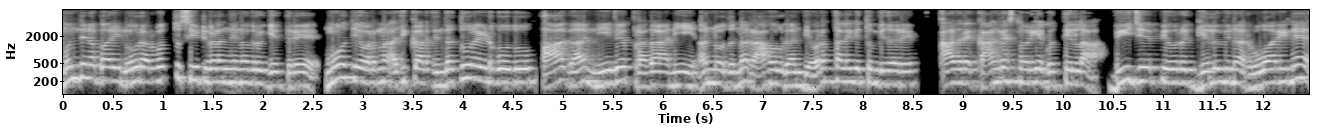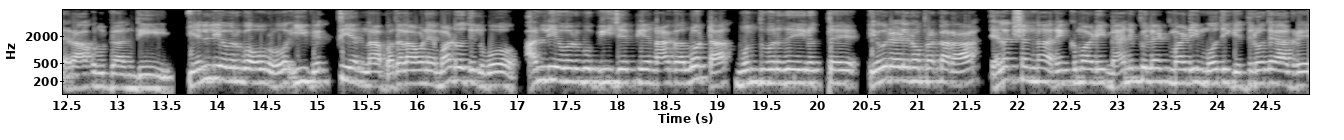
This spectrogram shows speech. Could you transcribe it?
ಮುಂದಿನ ಬಾರಿ ನೂರ ಅರವತ್ತು ಸೀಟ್ಗಳನ್ನೇನಾದ್ರೂ ಗೆದ್ರೆ ಮೋದಿ ಅವರನ್ನ ಅಧಿಕಾರದಿಂದ ದೂರ ಇಡಬಹುದು ಆಗ ನೀವೇ ಪ್ರಧಾನಿ ಅನ್ನೋದನ್ನ ರಾಹುಲ್ ಗಾಂಧಿ ಅವರ ತಲೆಗೆ ತುಂಬಿದ್ದಾರೆ. ಆದ್ರೆ ಕಾಂಗ್ರೆಸ್ನವರಿಗೆ ಗೊತ್ತಿಲ್ಲ. ಬಿಜೆಪಿಯವರ ಗೆಲುವಿನ ರೂವಾರಿನೇ ರಾಹುಲ್ ಗಾಂಧಿ. ಎಲ್ಲಿಯವರೆಗೂ ಅವರು ಈ ವ್ಯಕ್ತಿಯನ್ನ ಬದಲಾವಣೆ ಮಾಡೋದಿಲ್ವೋ, ಅಲ್ಲಿಯವರೆಗೂ ಬಿಜೆಪಿಯ ನಾಗ ಲೋಟ ಮುಂದುವರೆದೇ ಇರುತ್ತೆ. ಇವರು ಹೇಳಿರೋ ಪ್ರಕಾರ ಎಲೆಕ್ಷನ್ನ ರಿಗ್ ಮಾಡಿ ಮ್ಯಾನಿಪ್ಯುಲೇಟ್ ಮಾಡಿ ಮೋದಿ ಗೆದ್ದಿರೋದೇ ಆದ್ರೆ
